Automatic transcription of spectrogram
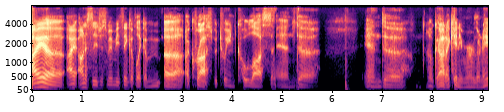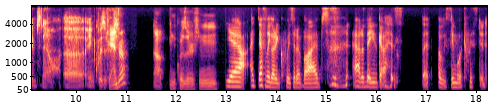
I uh I honestly it just made me think of like a m- uh, a cross between koloss and uh and uh oh god I can't even remember their names now uh Inquisitors. Kandra? Oh, Inquisitors. Mm. Yeah, I definitely got Inquisitor vibes out of these guys, but obviously more twisted.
